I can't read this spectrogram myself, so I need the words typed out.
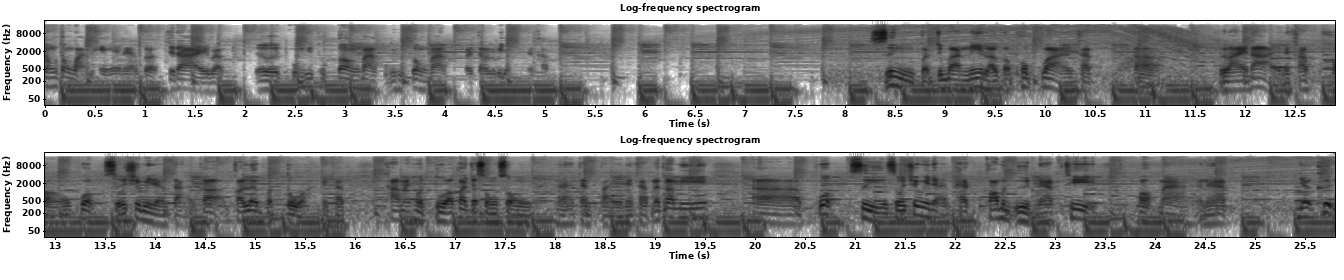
ต้องต้องหวานแหนะครับก็จะได้แบบเออกลุ่มที่ถูกต้องบ้างกลุ่มที่ถูกต้องบ้างไปตามระเบียบนะครับ ซึ่งปัจจุบันนี้เราก็พบว่านะครับรายได้นะครับของพวกโซเชียลมีเดียต่างๆก็ก็เริ่มหดตัวนะครับถ้าไม่หดตัวก็จะทรงๆนะกันไปนะครับแล้วก็มีพวกสื่อโซเชียลมีเดียแพลตฟอร์มอื่นๆนะครับที่ออกมานะครับ เยอะขึ้น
